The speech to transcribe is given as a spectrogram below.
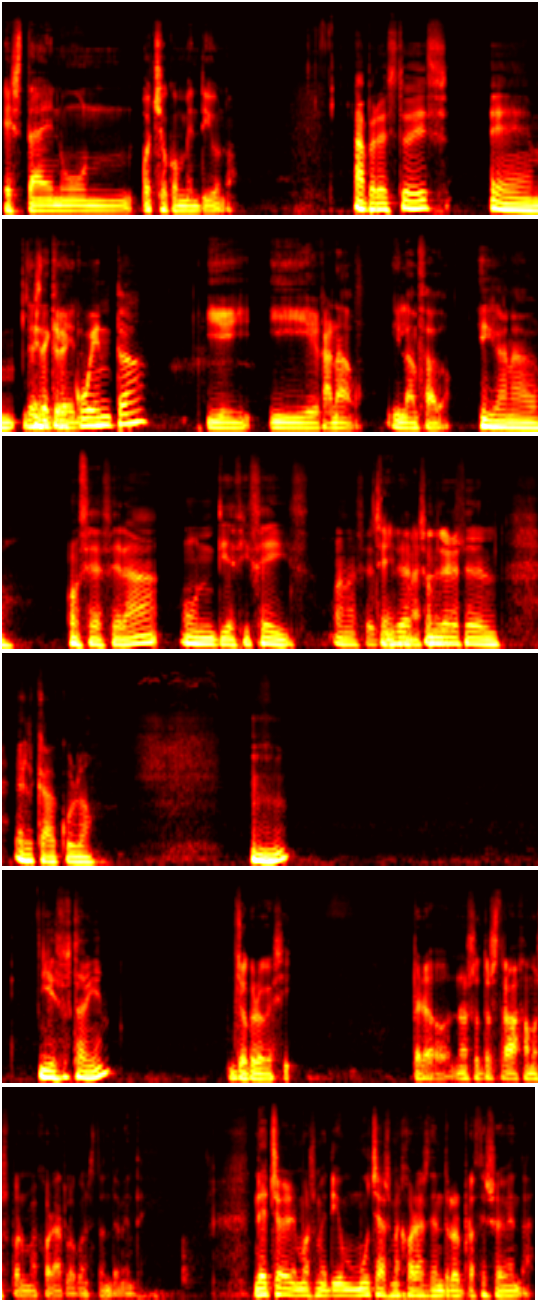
está en un 8,21. Ah, pero esto es em, Desde entre que- cuenta Y, y ganado y lanzado. y ganado. O sea, será un 16. Bueno, Sí, tendría, que hacer el, el cálculo. ¿Y eso está bien? Yo creo que sí. Pero nosotros trabajamos por mejorarlo constantemente. De hecho, hemos metido muchas mejoras dentro del proceso de venta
